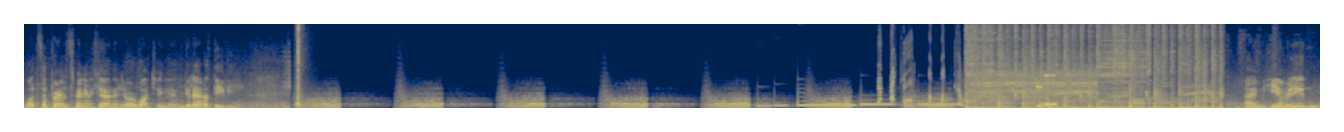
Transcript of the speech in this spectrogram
What's up friends? My name is Leon and you are watching Leon Guerrero TV. I'm here in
